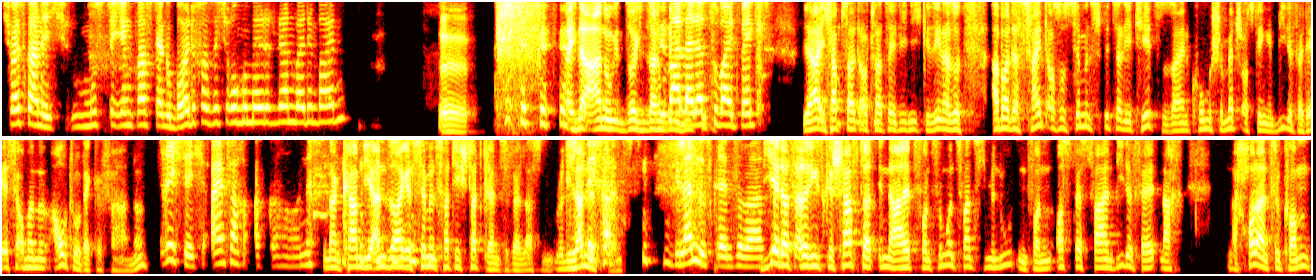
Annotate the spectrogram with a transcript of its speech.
Ich weiß gar nicht, musste irgendwas der Gebäudeversicherung gemeldet werden bei den beiden? Äh, keine Ahnung, in solchen Sachen. Wir waren leider zu weit weg. Ja, ich habe es halt auch tatsächlich nicht gesehen. Also, aber das scheint auch so Simmons Spezialität zu sein, komische Matchausgänge in Bielefeld. Der ist ja auch mal mit dem Auto weggefahren, ne? Richtig, einfach abgehauen. Und dann kam die Ansage, Simmons hat die Stadtgrenze verlassen oder die Landesgrenze. Ja, die Landesgrenze war es. Wie er das allerdings geschafft hat, innerhalb von 25 Minuten von Ostwestfalen-Bielefeld nach, nach Holland zu kommen,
